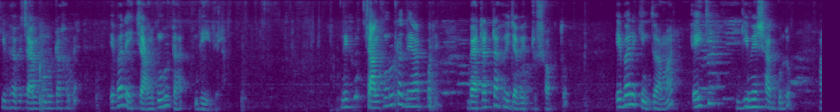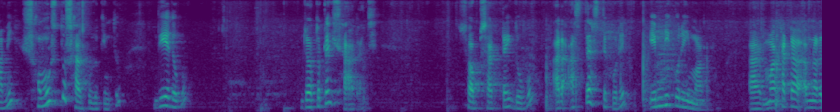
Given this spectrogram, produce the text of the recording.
কীভাবে চাল গুঁড়োটা হবে। এবার এই চাল গুঁড়োটা দিয়ে দিলাম। দেখুন চাল গুঁড়োটা দেওয়ার পরে ব্যাটারটা হয়ে যাবে একটু শক্ত। এবারে কিন্তু আমার এই যে গিমের শাকগুলো, আমি সমস্ত শাকগুলো কিন্তু দিয়ে দেবো। যতটাই শাক আছে, সব শাকটাই দেবো আর আস্তে আস্তে করে এমনি করেই মাখবো। আর মাখাটা আপনারা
